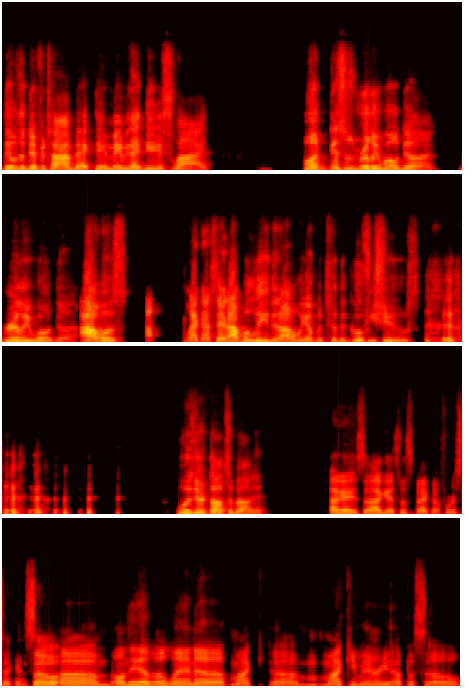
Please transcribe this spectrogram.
there was a different time back then. Maybe that did slide, but this was really well done, really well done. I was, like I said, I believed it all the way up until the goofy shoes. what was your thoughts about it? Okay, so I guess let's back up for a second. So, um, on the Atlanta mock uh, mockumentary episode,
